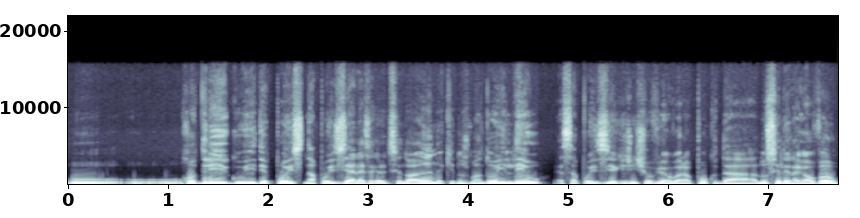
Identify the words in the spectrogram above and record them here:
o, o, Rodrigo e depois na poesia, aliás, agradecendo a Ana que nos mandou e leu essa poesia que a gente ouviu agora há pouco da Lucilena Galvão.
